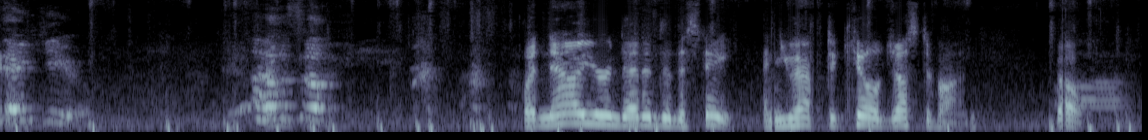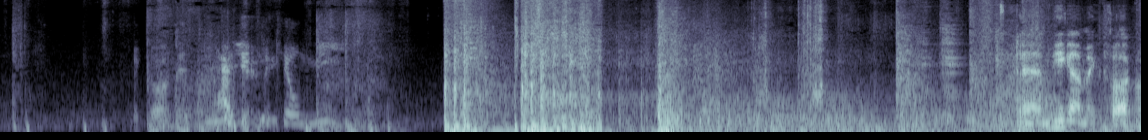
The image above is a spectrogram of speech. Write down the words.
Thank you! I was so... But now you're indebted to the state, and you have to kill Justivan. Go. Go ahead. Why you have to kill me? Damn, he got me fucked.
